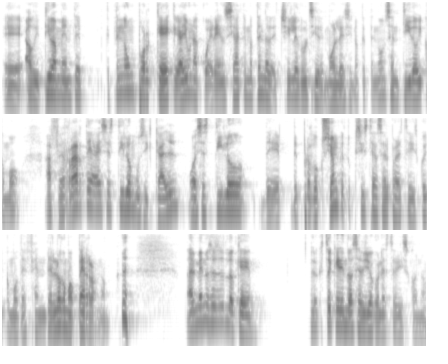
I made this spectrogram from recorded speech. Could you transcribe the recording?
eh, auditivamente, que tenga un porqué, que haya una coherencia, que no tenga de chile, dulce y de mole, sino que tenga un sentido y como aferrarte a ese estilo musical o ese estilo de, de, producción que tú quisiste hacer para este disco y como defenderlo como perro, ¿no? Al menos eso es lo que, lo que estoy queriendo hacer yo con este disco, ¿no?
